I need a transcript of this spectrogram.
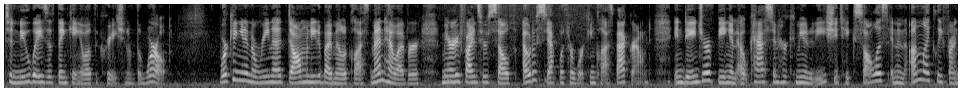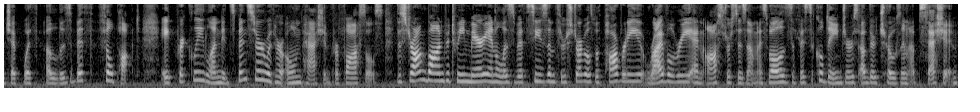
to new ways of thinking about the creation of the world. Working in an arena dominated by middle class men, however, Mary finds herself out of step with her working class background. In danger of being an outcast in her community, she takes solace in an unlikely friendship with Elizabeth Philpott, a prickly London spinster with her own passion for fossils. The strong bond between Mary and Elizabeth sees them through struggles with poverty, rivalry, and ostracism, as well as the physical dangers of their chosen obsession.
